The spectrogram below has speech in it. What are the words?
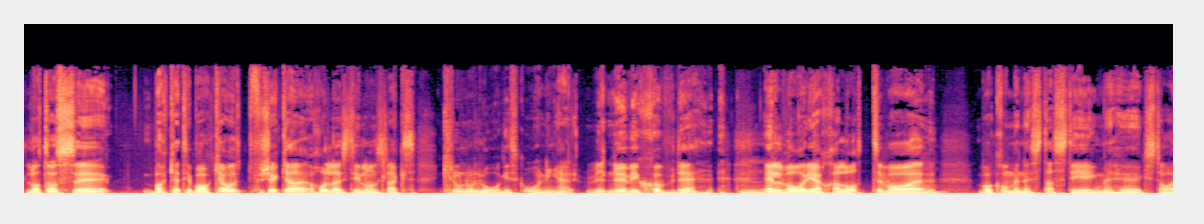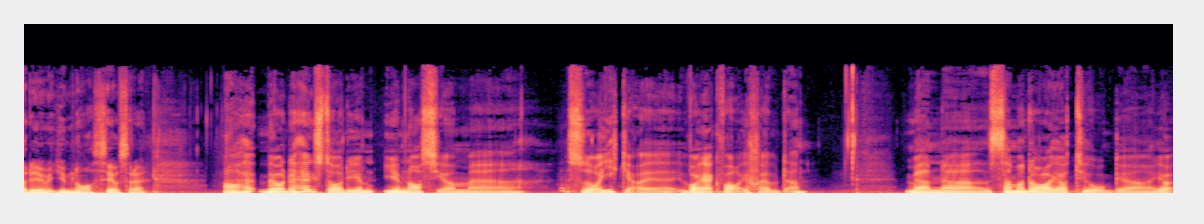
Låt oss eh, backa tillbaka och försöka hålla oss till någon slags kronologisk ordning här. Vi, nu är vi i Skövde, Mm. 11-åriga Charlotte. Vad, Mm. vad kommer nästa steg med högstadium, gymnasie och sådär? Ja, hö- både högstadium och gymnasium eh, så gick jag, eh, var jag kvar i Skövde. Men eh, samma dag jag tog, eh, jag,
